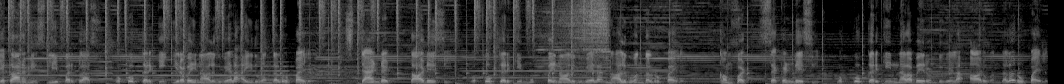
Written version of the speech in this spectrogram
ఎకానమీ స్లీపర్ క్లాస్ ఒక్కొక్కరికి ఇరవై నాలుగు వేల ఐదు వందల రూపాయలు. స్టాండర్డ్ థర్డ్ ఏసీ ఒక్కొక్కరికి ముప్పై నాలుగు వేల నాలుగు వందల రూపాయలు. కంఫర్ట్ సెకండ్ ఏసీ ఒక్కొక్కరికి నలభై రెండు వేల ఆరు వందల రూపాయలు.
